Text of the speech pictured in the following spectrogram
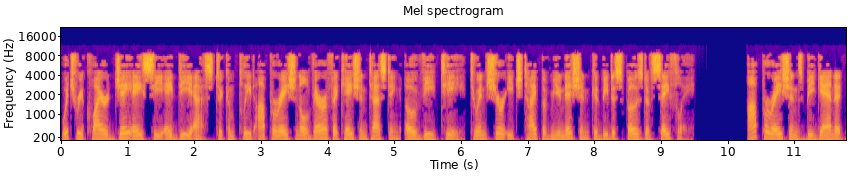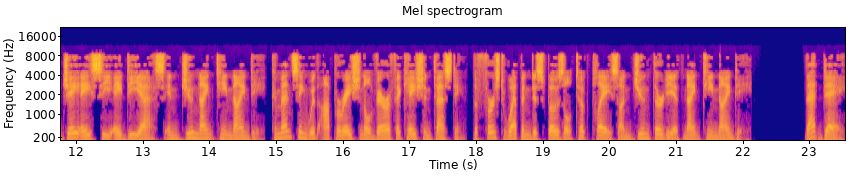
which required JACADS to complete operational verification testing to ensure each type of munition could be disposed of safely. Operations began at JACADS in June 1990, commencing with operational verification testing. The first weapon disposal took place on June 30, 1990. That day,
